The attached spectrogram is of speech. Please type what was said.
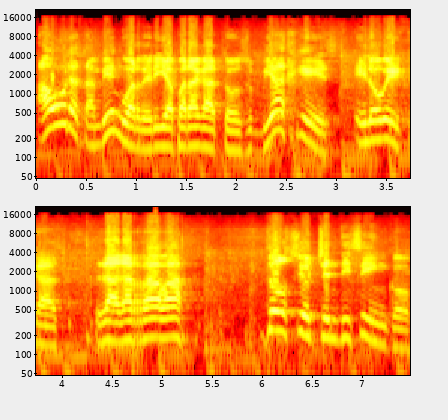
Ahora también guardería para gatos. Viajes El Ovejas. La agarraba 1285.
